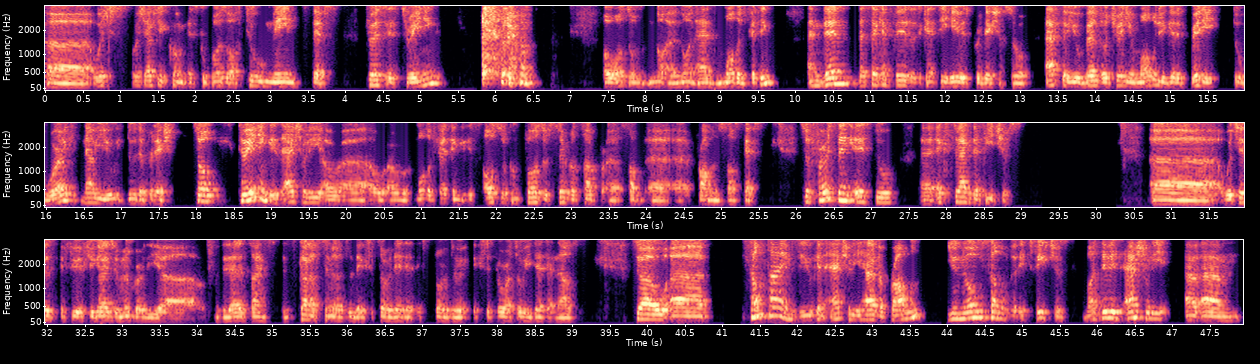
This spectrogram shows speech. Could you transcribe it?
uh, which, which actually com is composed of two main steps. First is training, or also no, uh, known as model fitting. And then the second phase, as you can see here, is prediction. So after you build or train your model, you get it ready to work. Now you do the prediction. So training is actually our, uh, our, our, model fitting is also composed of several sub, uh, sub uh, uh problems, sub steps. So first thing is to uh, extract the features, uh, which is if you if you guys remember the for the data science, it's kind of similar to the exploratory data exploratory exploratory data analysis. So sometimes you can actually have a problem. You know some of the, its features, but there is actually um,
